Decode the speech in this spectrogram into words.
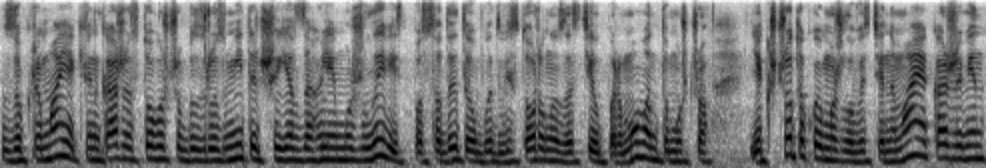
Зокрема, як він каже, з того, щоб зрозуміти, чи є взагалі можливість посадити обидві сторони за стіл перемовин, тому що якщо такої можливості немає, каже він,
